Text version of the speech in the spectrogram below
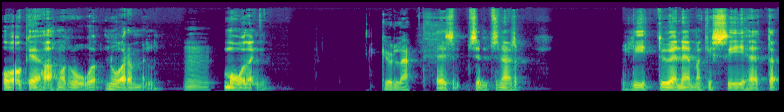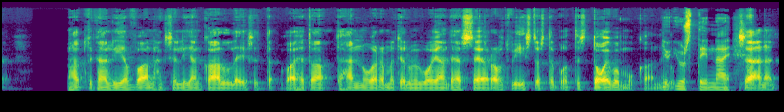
OG-hahmot nuoremmille mm. muutenkin. Kyllä. Ei se, se sinänsä liittyy enemmänkin siihen, että käy liian vanhaksi ja liian kalliiksi, että vaihdetaan tähän nuoremmat, jolloin me voidaan tehdä seuraavat 15 vuotta toivon mukaan. Niin Justiin näin. Säännön.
